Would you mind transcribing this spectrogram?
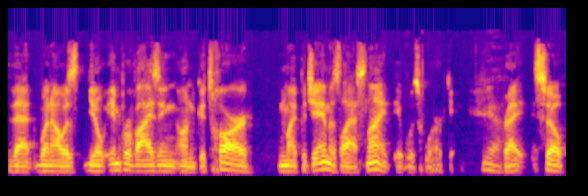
that when I was you know improvising on guitar in my pajamas last night, it was working. Yeah. Right. So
